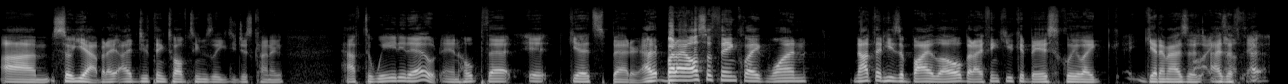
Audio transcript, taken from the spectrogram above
Um, so yeah, but I, I do think twelve teams leagues, you just kind of have to wait it out and hope that it gets better. I- But I also think like one, not that he's a buy low, but I think you could basically like get him as a Buy as a as-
